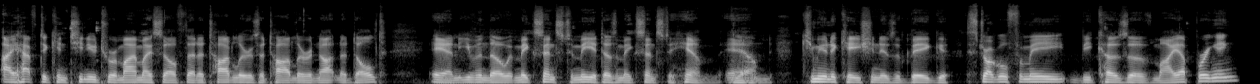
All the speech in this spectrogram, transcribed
I have to continue to remind myself that a toddler is a toddler and not an adult. And even though it makes sense to me, it doesn't make sense to him. Yeah. And communication is a big struggle for me because of my upbringing.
